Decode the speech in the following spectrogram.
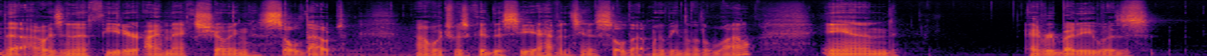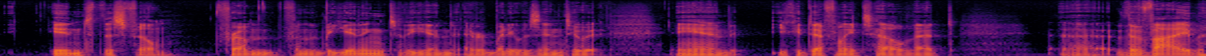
that I was in a theater IMAX showing sold out, uh, which was good to see. I haven't seen a sold out movie in a little while, and everybody was into this film from from the beginning to the end. Everybody was into it, and you could definitely tell that uh, the vibe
